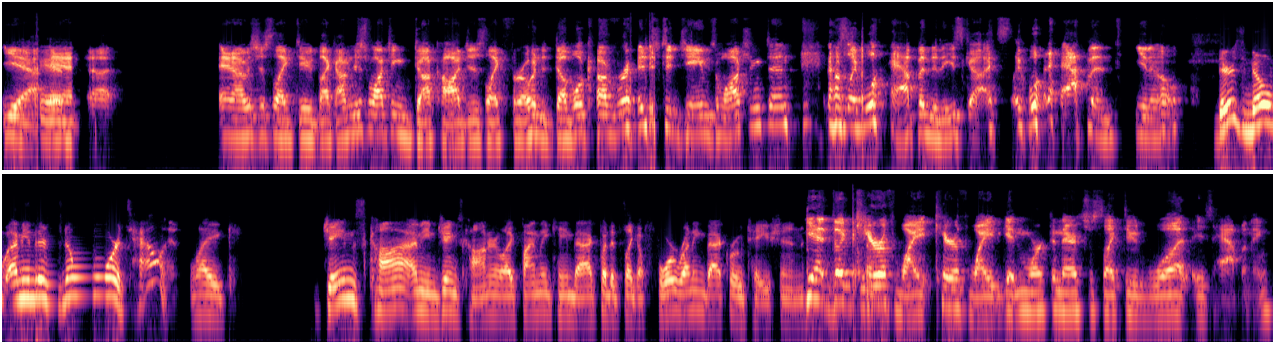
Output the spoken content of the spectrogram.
Yeah, And- and uh, and I was just like, dude, like I'm just watching Duck Hodges like throw into double coverage to James Washington, and I was like, what happened to these guys? Like, what happened? You know? There's no, I mean, there's no more talent. Like James Con, I mean James Conner like finally came back, but it's like a four running back rotation. Yeah, the Kerrith Whyte, Kerrith Whyte getting worked in there. It's just like, dude, what is happening?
